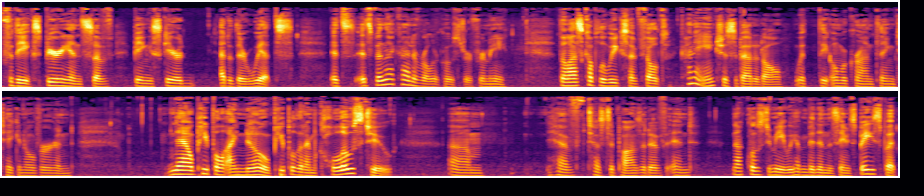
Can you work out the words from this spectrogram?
for the experience of being scared out of their wits. It's it's been that kind of roller coaster for me the last couple of weeks I've felt kind of anxious about it all with the Omicron thing taking over. And now people I know, people that I'm close to, um, have tested positive and not close to me. We haven't been in the same space, but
